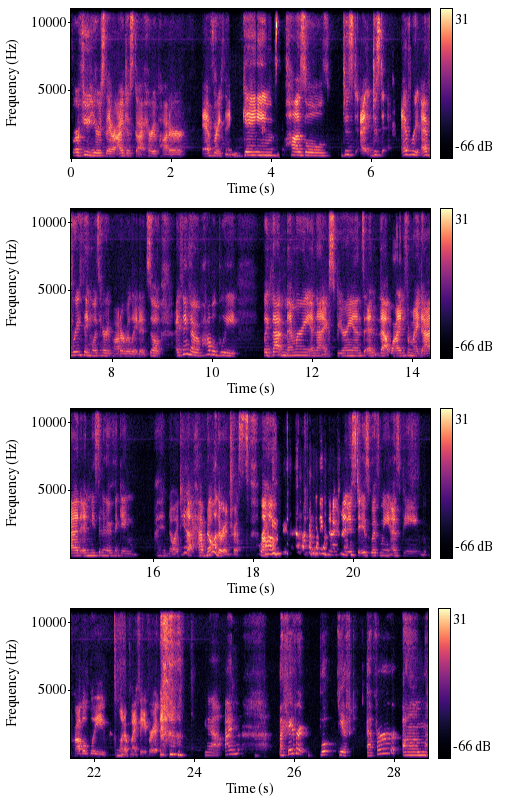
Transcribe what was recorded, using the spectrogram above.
for a few years there, I just got Harry Potter everything, games, puzzles, just just every everything was Harry Potter related. So I think I would probably like that memory and that experience and that line from my dad and me sitting there thinking, I have no idea. I have no other interests. Right. Um, I think that kind of stays with me as being probably one of my favorite. yeah, I'm my favorite book gift ever. Um,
